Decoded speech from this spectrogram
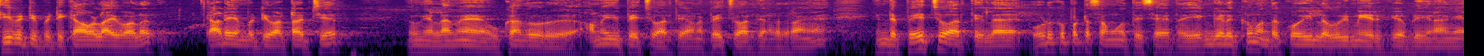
தீவெட்டிப்பட்டி காவல் ஆய்வாளர் காடையம்பட்டி வட்டாட்சியர் இவங்க எல்லாமே உட்காந்து ஒரு அமைதி பேச்சுவார்த்தையான பேச்சுவார்த்தை நடத்துகிறாங்க இந்த பேச்சுவார்த்தையில் ஒடுக்கப்பட்ட சமூகத்தை சேர்ந்த எங்களுக்கும் அந்த கோயிலில் உரிமை இருக்குது அப்படிங்கிறாங்க.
